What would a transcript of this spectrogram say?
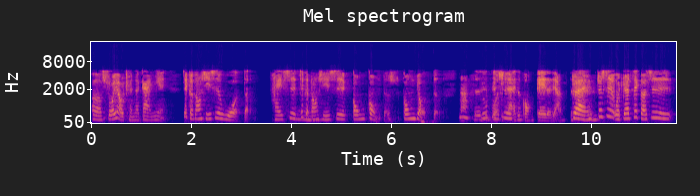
呃所有权的概念。这个东西是我的，还是这个东西是公共的、嗯、公有的？那如果是还是公给的这样子？对，就是我觉得这个是。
